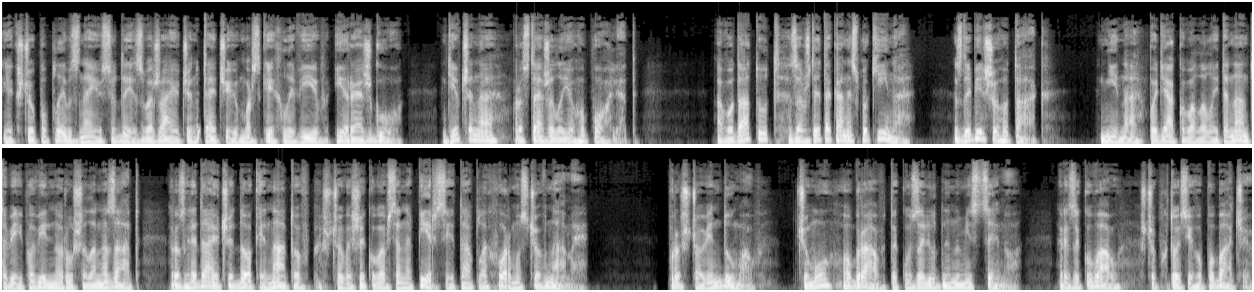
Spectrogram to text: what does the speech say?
якщо поплив з нею сюди, зважаючи на течію морських левів і решгу. Дівчина простежила його погляд. А вода тут завжди така неспокійна. Здебільшого так. Ніна подякувала лейтенантові і повільно рушила назад, розглядаючи доки натовп, що вишикувався на пірсі та платформу з човнами. Про що він думав? Чому обрав таку залюднену місцину? Ризикував, щоб хтось його побачив.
